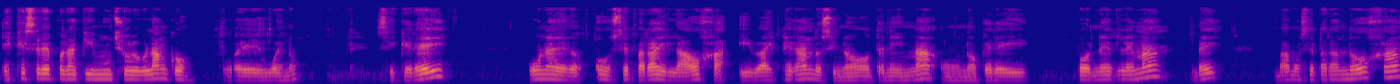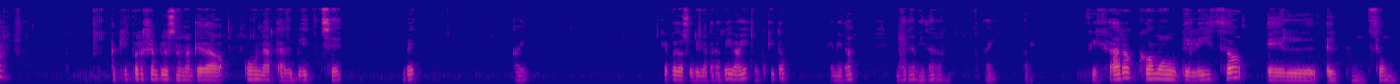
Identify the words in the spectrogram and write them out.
es que se ve por aquí mucho lo blanco. Pues bueno, si queréis, una de dos, o separáis la hoja y vais pegando si no tenéis más o no queréis ponerle más, ¿veis? Vamos separando hojas. Aquí, por ejemplo, se me ha quedado una calviche, ¿veis? Ahí. Que puedo subirla para arriba ahí, un poquito. Que me mira, mira, ahí. Fijaros cómo utilizo el, el punzón.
